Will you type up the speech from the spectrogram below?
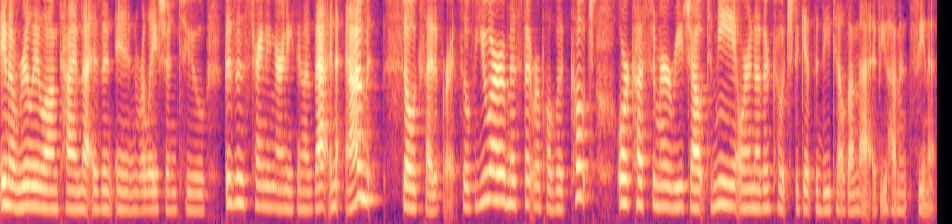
in a really long time that isn't in relation to business training or anything like that. And I'm so excited for it. So if you are a Misfit Republic coach or customer, reach out to me or another coach to get the details on that if you haven't seen it.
